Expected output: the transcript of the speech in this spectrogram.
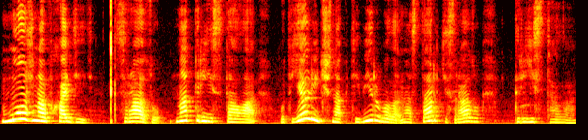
Можно входить сразу на три стола. Вот я лично активировала на старте сразу три стола.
